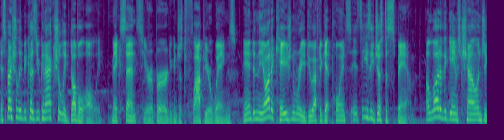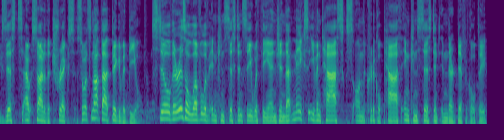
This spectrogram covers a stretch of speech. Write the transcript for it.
Especially because you can actually double ollie. Makes sense, you're a bird, you can just flap your wings. And in the odd occasion where you do have to get points, it's easy just to spam. A lot of the game's challenge exists outside of the tricks, so it's not that big of a deal. Still, there is a level of inconsistency with the engine that makes even tasks on the critical path inconsistent in their difficulty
